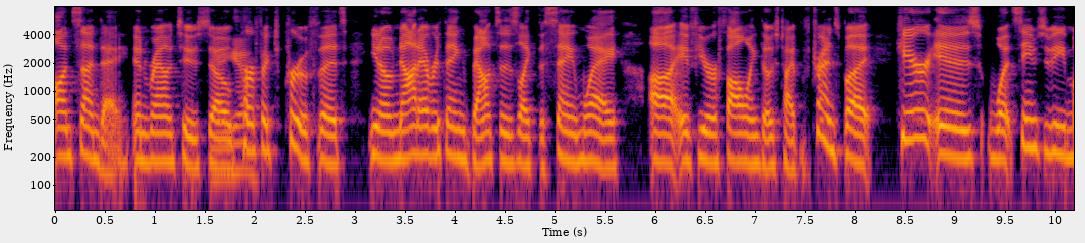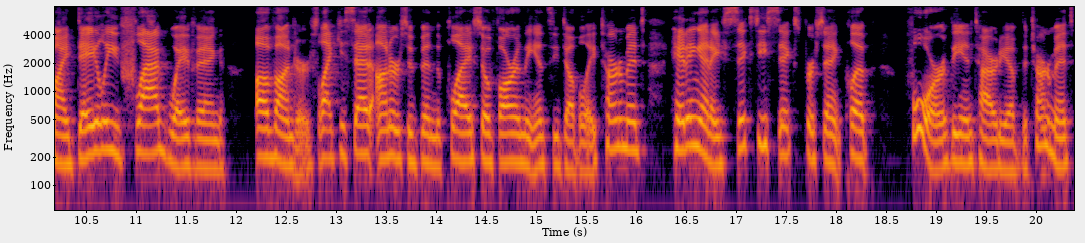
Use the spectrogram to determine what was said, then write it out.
on Sunday in round two. So perfect proof that you know not everything bounces like the same way uh, if you're following those type of trends. But here is what seems to be my daily flag waving of unders. Like you said, unders have been the play so far in the NCAA tournament, hitting at a 66% clip for the entirety of the tournament.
